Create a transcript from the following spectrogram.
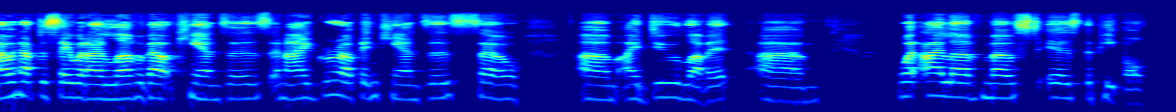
I would have to say what I love about Kansas, and I grew up in Kansas, so um, I do love it. Um, what I love most is the people.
